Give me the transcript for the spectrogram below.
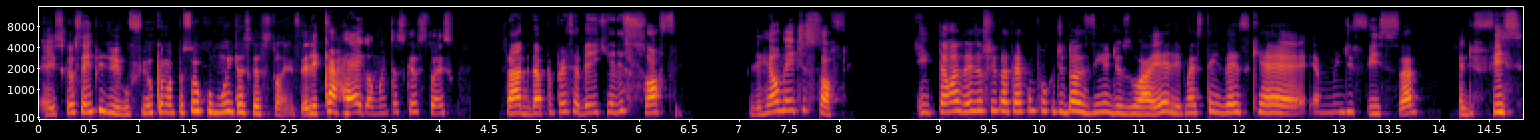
É isso que eu sempre digo. O Phil que é uma pessoa com muitas questões. Ele carrega muitas questões, sabe? Dá pra perceber que ele sofre. Ele realmente sofre. Então, às vezes, eu fico até com um pouco de dozinho de zoar ele, mas tem vezes que é, é muito difícil, sabe? É difícil.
